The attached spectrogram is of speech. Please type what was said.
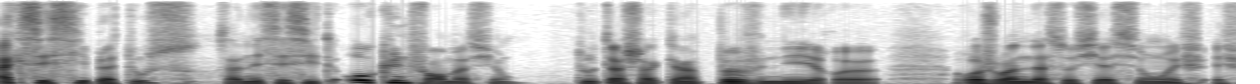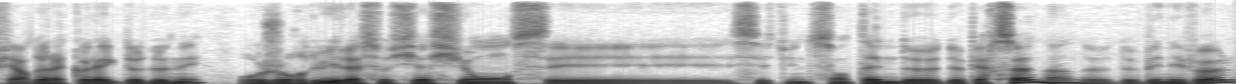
accessibles à tous. Ça nécessite aucune formation tout à chacun peut venir euh, rejoindre l'association et, faire de la collecte de données. Aujourd'hui, l'association, c'est une centaine de, personnes, hein, de, bénévoles.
